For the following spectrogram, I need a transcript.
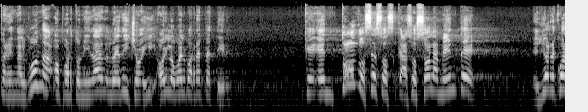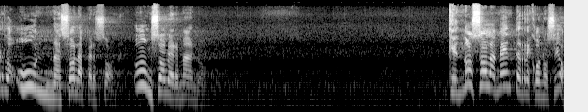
Pero en alguna oportunidad lo he dicho y hoy lo vuelvo a repetir, que en todos esos casos solamente, yo recuerdo una sola persona, un solo hermano, que no solamente reconoció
